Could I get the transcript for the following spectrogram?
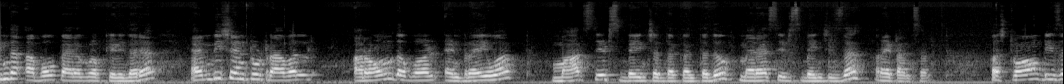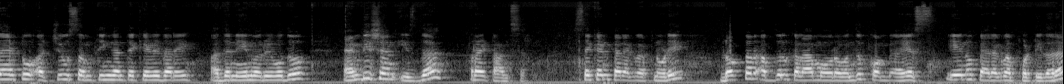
in the above paragraph ಕೇಳಿದ್ದಾರೆ. Ambition to travel around the world and drive a Mercedes Benz ಅಂತಕ್ಕಂಥದ್ದು. Mercedes Benz is the right answer a strong desire to achieve something ಅಂತ ಕೇಳಿದ್ದಾರೆ. ಅದನ್ನು ಏನು ಬರೆಯುವುದು? Ambition is the right answer second paragraph ನೋಡಿ. ಡಾಕ್ಟರ್ ಅಬ್ದುಲ್ ಕಲಾಂ ಅವರ ಒಂದು ಎಸ್ ಏನು ಪ್ಯಾರಾಗ್ರಾಫ್ ಕೊಟ್ಟಿದ್ದಾರೆ.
